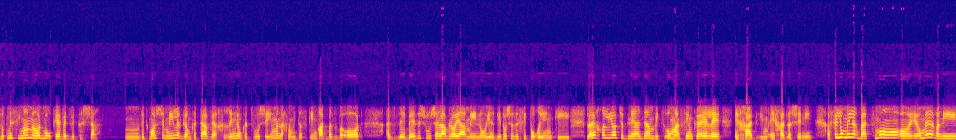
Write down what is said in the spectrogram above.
זאת משימה מאוד מורכבת וקשה. וכמו שמילר גם כתב ואחרים גם כתבו, שאם אנחנו מתעסקים רק בזוועות, אז אה, באיזשהו שלב לא יאמינו, יגידו שזה סיפורים, כי לא יכול להיות שבני אדם ביצעו מעשים כאלה אחד עם אחד לשני. אפילו מילר בעצמו אה, אומר, אני,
